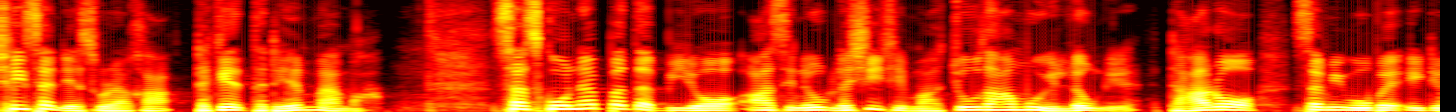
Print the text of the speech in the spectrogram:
ချိတ်ဆက်နေဆိုတာကတကယ်သတင်းမှန်ပါ ဆက်စကိုနဲ့ပတ်သက်ပြီးတော့အာဆင်နယ်လက်ရှိချိန်မှာစူးစမ်းမှုတွေလုပ်နေတယ်ဒါကတော့ဆယ်မီမိုဘယ်81က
